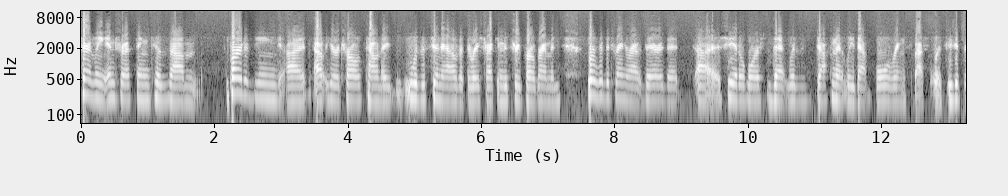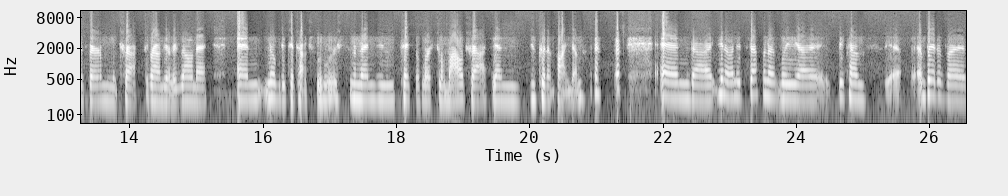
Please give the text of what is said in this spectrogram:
certainly interesting because um, part of being uh, out here at Charles Town, I was a student out at the racetrack industry program and worked with the trainer out there that uh, she had a horse that was definitely that bull ring specialist. You get the fair meet tracks around Arizona and nobody could touch the horse. And then you take the horse to a mile track and you couldn't find him. and, uh, you know, and it's definitely uh, becomes a bit of a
